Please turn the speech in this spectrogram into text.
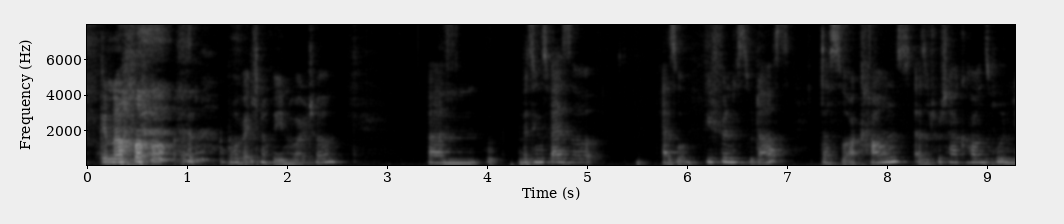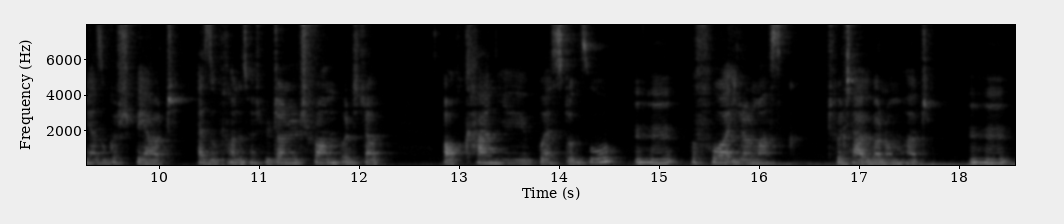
Genau. worüber ich noch reden wollte. Ähm, beziehungsweise, also, wie findest du das, dass so Accounts, also Twitter-Accounts wurden ja so gesperrt. Also von zum Beispiel Donald Trump und ich glaube auch Kanye West und so, mhm. bevor Elon Musk Twitter übernommen hat. Mhm.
